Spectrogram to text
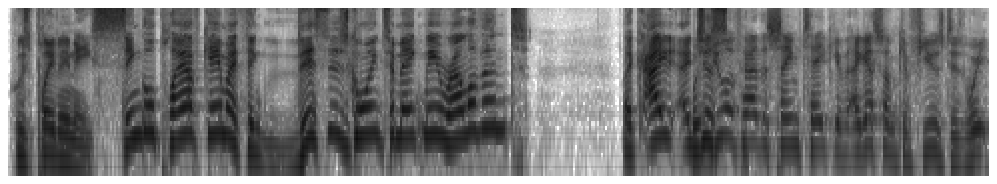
who's played in a single playoff game, I think this is going to make me relevant. Like I, I Would just you have had the same take? If, I guess I'm confused. Is we,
